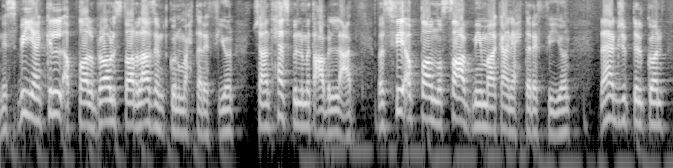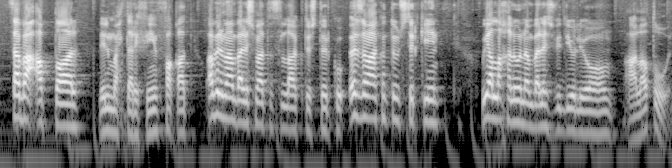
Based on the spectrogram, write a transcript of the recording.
نسبيا كل أبطال Brawl Stars لازم تكون محترف مشان تحس بالمتعة باللعب. بس في أبطال من الصعب مين ما كان يحترف فيهم. لهيك جبت لكم سبع أبطال للمحترفين فقط. وقبل ما نبلش ما تنسوا like وتشتركوا إذا ما كنتم مشتركين. ويلا خلونا نبلش فيديو اليوم على طول.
